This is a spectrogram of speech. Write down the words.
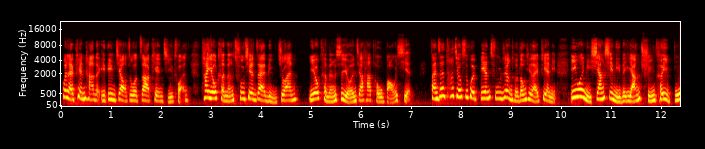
会来骗他的一定叫做诈骗集团。他有可能出现在理专，也有可能是有人叫他投保险。反正他就是会编出任何东西来骗你，因为你相信你的羊群可以不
